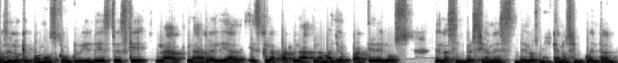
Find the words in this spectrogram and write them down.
Entonces, lo que podemos concluir de esto es que la, realidad es que la, la, mayor parte de, los, de las inversiones de los mexicanos se encuentran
